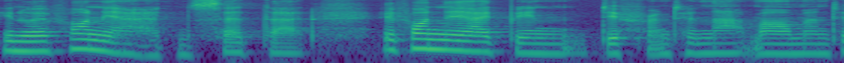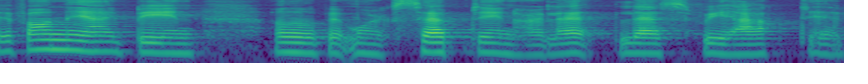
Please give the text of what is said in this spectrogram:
You know, if only I hadn't said that. If only I'd been different in that moment. If only I'd been a little bit more accepting or le- less reactive.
